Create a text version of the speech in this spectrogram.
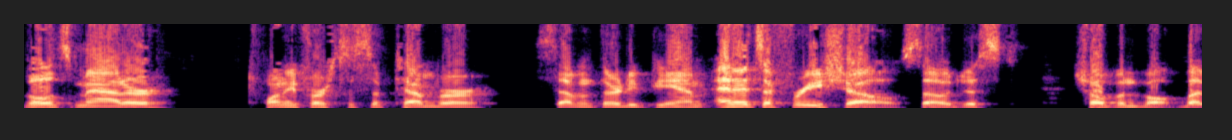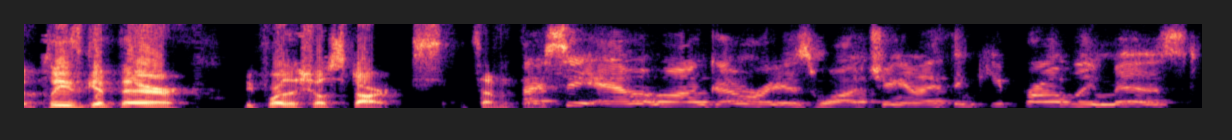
votes matter. 21st of September, 7:30 p.m. and it's a free show. So just show up and vote. But please get there before the show starts at 7:30. I see Emmett Montgomery is watching, and I think he probably missed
